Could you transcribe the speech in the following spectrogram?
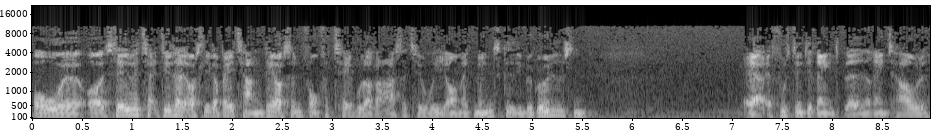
og, øh, og selve det, der også ligger bag tanken, det er også en form for tabula rasa teori om, at mennesket i begyndelsen er, er fuldstændig rent blad, en rent tavle,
